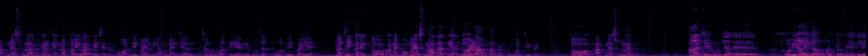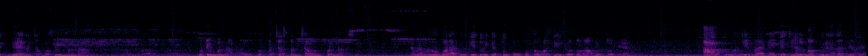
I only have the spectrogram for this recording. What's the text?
આપને શું લાગે? કારણ કે એમના પરિવાર કે છે કે કુંવરજીભાઈની અમને જે જરૂર હતી એવી મદદ કુંવરજીભાઈએ નથી કરી. તો અને કોંગ્રેસમાં હતા ત્યારે દોડ આવતા હતા કુંવરજીભાઈ. તો આપને શું લાગે? આજે હું જયારે થોરિયાળી ગામમાં ગયો ને એટલે એક બેન હતા મોટી ઉંમરના મોટી ઉંમરના હતા લગભગ પચાસ પંચાવન ઉપરના હશે. એમણે મને ઊભો રાખીને કીધું કે તું બહુ મોટો વકીલ છો તો સાંભળતો કે એમ. આ કુંવરજીભાઈ ને કે જેલમાં પૂર્યા હતા ત્યારે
